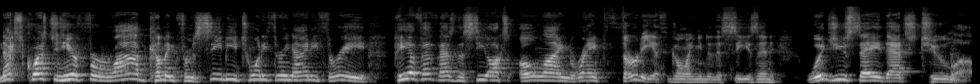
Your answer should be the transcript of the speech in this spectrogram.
Next question here for Rob coming from CB2393. PFF has the Seahawks O line ranked 30th going into the season. Would you say that's too low?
